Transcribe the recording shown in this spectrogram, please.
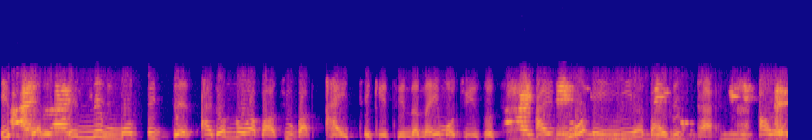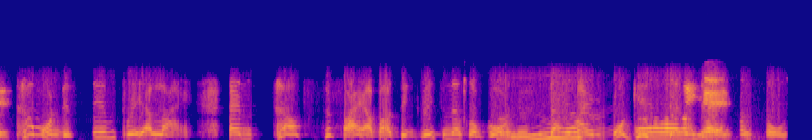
If I there like is any mortgage debt, I don't know about you, but I take it in the name of Jesus. I, I know a year by this time I will come on the same prayer line and testify about the greatness of God. Hallelujah. That my mortgage oh, debt yes. cancelled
